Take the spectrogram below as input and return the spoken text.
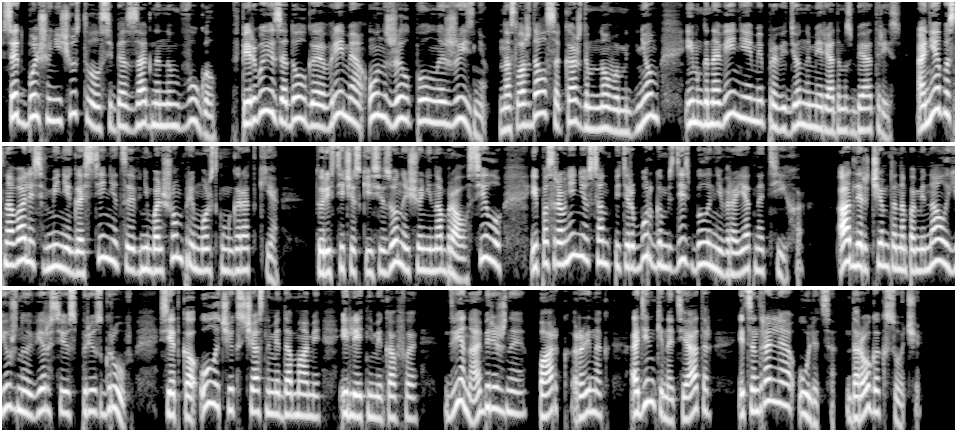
Сет больше не чувствовал себя загнанным в угол. Впервые за долгое время он жил полной жизнью, наслаждался каждым новым днем и мгновениями, проведенными рядом с Беатрис. Они обосновались в мини-гостинице в небольшом приморском городке. Туристический сезон еще не набрал силу, и по сравнению с Санкт-Петербургом здесь было невероятно тихо. Адлер чем-то напоминал южную версию Спрюс-Грув, сетка улочек с частными домами и летними кафе – Две набережные, парк, рынок, один кинотеатр и центральная улица, дорога к Сочи.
